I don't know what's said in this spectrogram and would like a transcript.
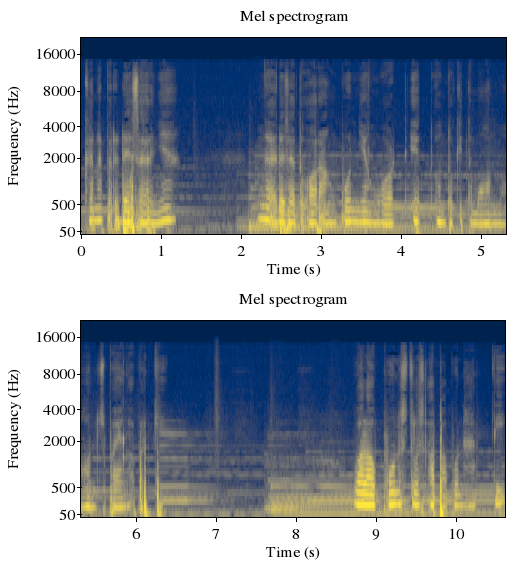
Karena pada dasarnya nggak ada satu orang pun yang worth it untuk kita mohon-mohon supaya nggak pergi. Walaupun setulus apa pun hati,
